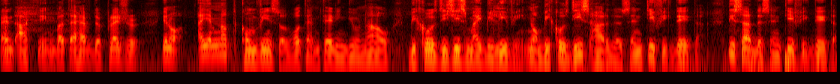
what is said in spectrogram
and acting but i have the pleasure you know i am not convinced of what i'm telling you now because this is my believing. No because these are the scientific data these are the scientific data.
